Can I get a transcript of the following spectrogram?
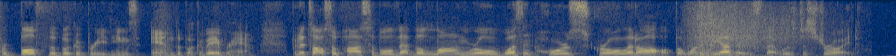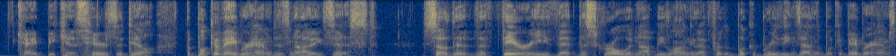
for both the Book of Breathings and the Book of Abraham. But it's also possible that the long roll wasn't Hor's scroll at all, but one of the others that was destroyed. Okay, because here's the deal the Book of Abraham does not exist. So the, the theory that the scroll would not be long enough for the Book of Breathings and the Book of Abraham's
